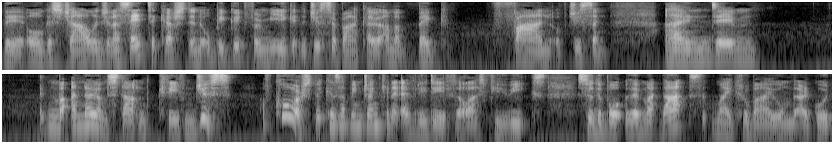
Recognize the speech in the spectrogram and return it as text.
the august challenge and i said to kirsten it'll be good for me to get the juicer back out i'm a big fan of juicing. And, um, and now I'm starting craving juice. Of course, because I've been drinking it every day for the last few weeks. So the, the that's the microbiome that are going,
